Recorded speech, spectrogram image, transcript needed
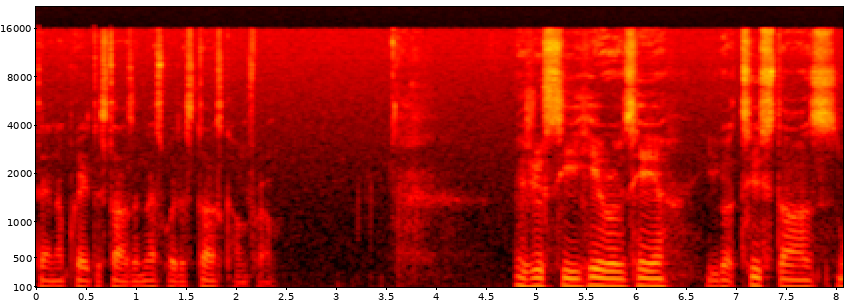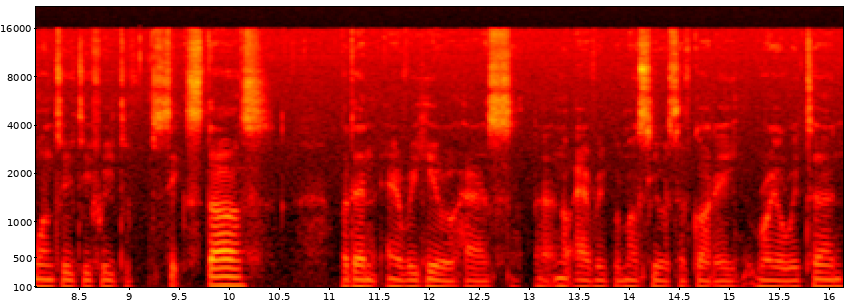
then upgrade the stars and that's where the stars come from as you'll see heroes here you got two stars one two two three to six stars. But then every hero has uh, not every but most heroes have got a royal return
